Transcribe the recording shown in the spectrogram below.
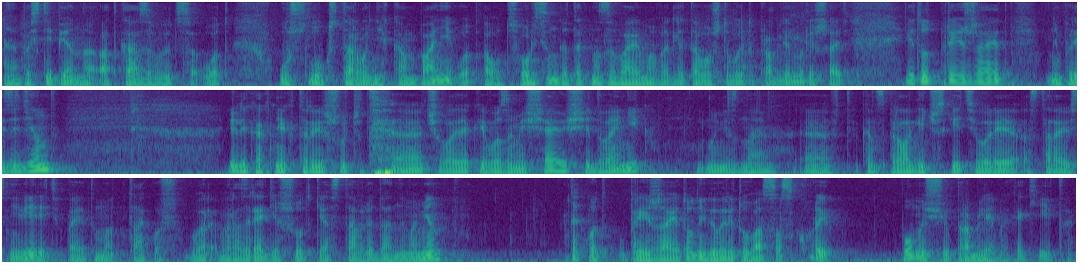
э, постепенно отказываются от услуг сторонних компаний, от аутсорсинга так называемого, для того, чтобы эту проблему решать. И тут приезжает президент, или как некоторые шутят, э, человек его замещающий, двойник, ну не знаю, э, в конспирологические теории стараюсь не верить, поэтому так уж в разряде шутки оставлю данный момент. Так вот, приезжает он и говорит, у вас со скорой помощью проблемы какие-то.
